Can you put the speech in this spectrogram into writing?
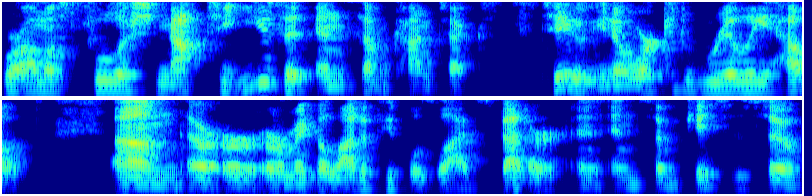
we're almost foolish not to use it in some contexts too. You know, where it could really help um, or, or, make a lot of people's lives better in, in some cases. So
